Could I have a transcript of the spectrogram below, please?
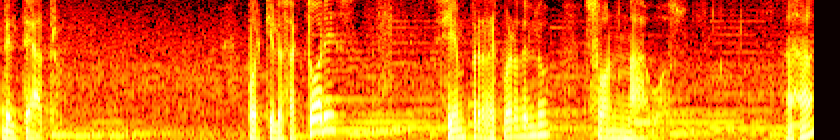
del teatro. Porque los actores, siempre recuérdenlo, son magos. Ajá.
